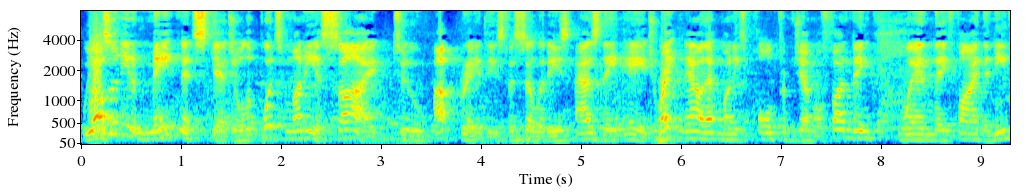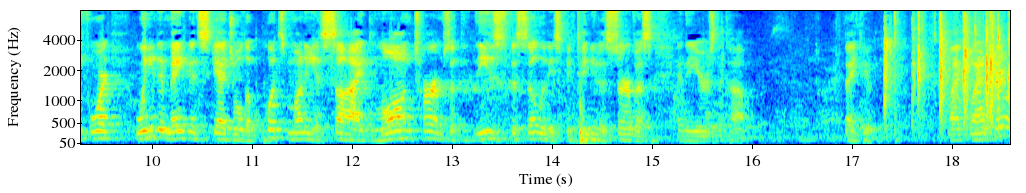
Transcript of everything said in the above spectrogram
We also need a maintenance schedule that puts money aside to upgrade these facilities as they age. Right now, that money's pulled from general funding when they find the need for it. We need a maintenance schedule that puts money aside long term so that these facilities continue to serve us in the years to come. Thank you. Mike Blanchard.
